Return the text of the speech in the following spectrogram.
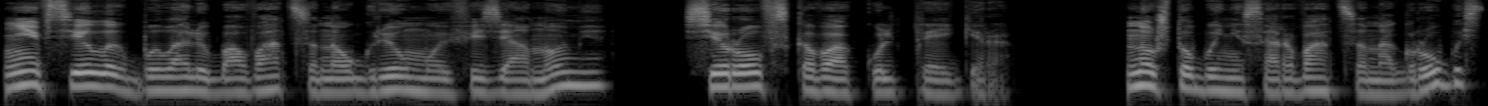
не в силах была любоваться на угрюмую физиономию серовского оккультрегера. Но чтобы не сорваться на грубость,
